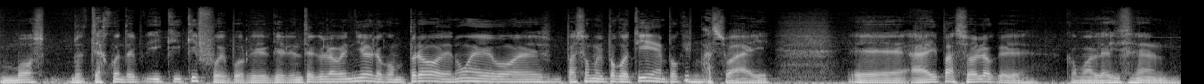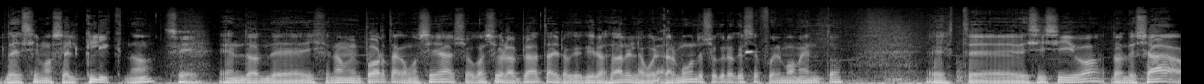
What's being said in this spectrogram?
vos te das cuenta, ¿y qué, qué fue? Porque que entre que lo vendió y lo compró de nuevo, es- pasó muy poco tiempo, ¿qué pasó ahí? Eh, ahí pasó lo que, como le dicen, le decimos el clic, ¿no? Sí. en donde dije, no me importa como sea, yo consigo la plata y lo que quiero es darle la vuelta Claro. al mundo. Yo creo que ese fue el momento este, decisivo, donde ya,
